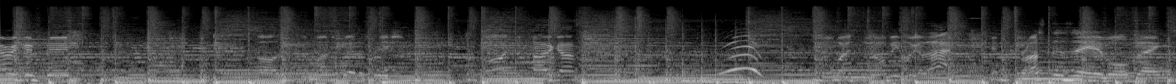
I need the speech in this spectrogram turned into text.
Very good fish. Oh, this is a much better fish. Oh, it's a tiger. Woo! Almost a obby, look at that. Crusters there of all things.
